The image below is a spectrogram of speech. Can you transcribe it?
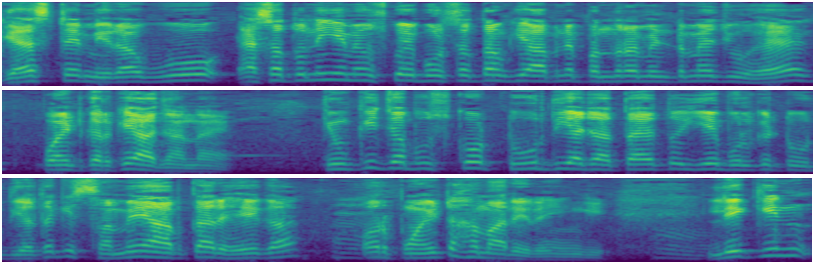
गेस्ट है मेरा वो ऐसा तो नहीं है मैं उसको ये बोल सकता हूँ कि आपने पंद्रह मिनट में जो है पॉइंट करके आ जाना है। क्योंकि जब उसको टूर दिया जाता है तो ये बोल के टूर दिया था कि समय आपका रहेगा और पॉइंट हमारे रहेंगे। लेकिन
